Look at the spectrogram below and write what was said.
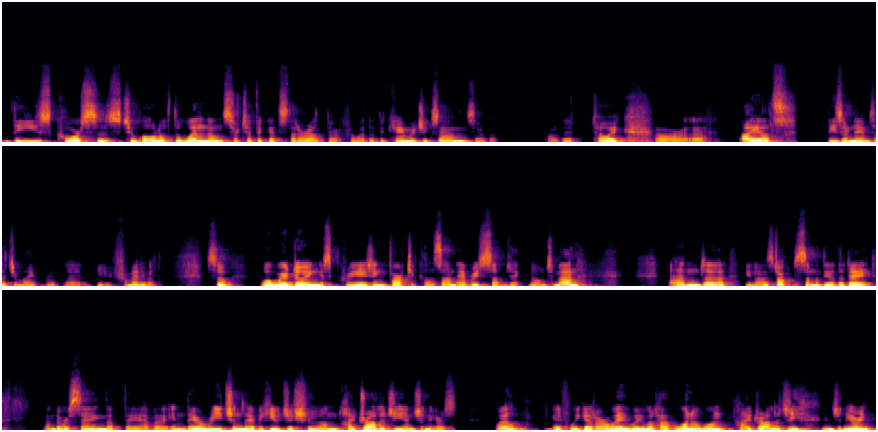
these courses to all of the well-known certificates that are out there for whether the Cambridge exams or the or the TOEIC or uh, IELTS. These are names that you might uh, be familiar with. So what we're doing is creating verticals on every subject known to man. And uh, you know, I was talking to someone the other day, and they were saying that they have a, in their region they have a huge issue on hydrology engineers. Well, if we get our way, we will have 101 hydrology engineering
